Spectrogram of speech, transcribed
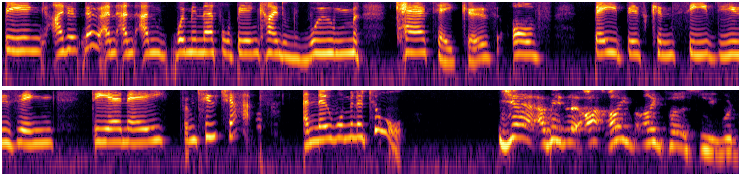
being I don't know and and and women therefore being kind of womb caretakers of babies conceived using DNA from two chaps and no woman at all. Yeah, I mean, look, I, I, I personally would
